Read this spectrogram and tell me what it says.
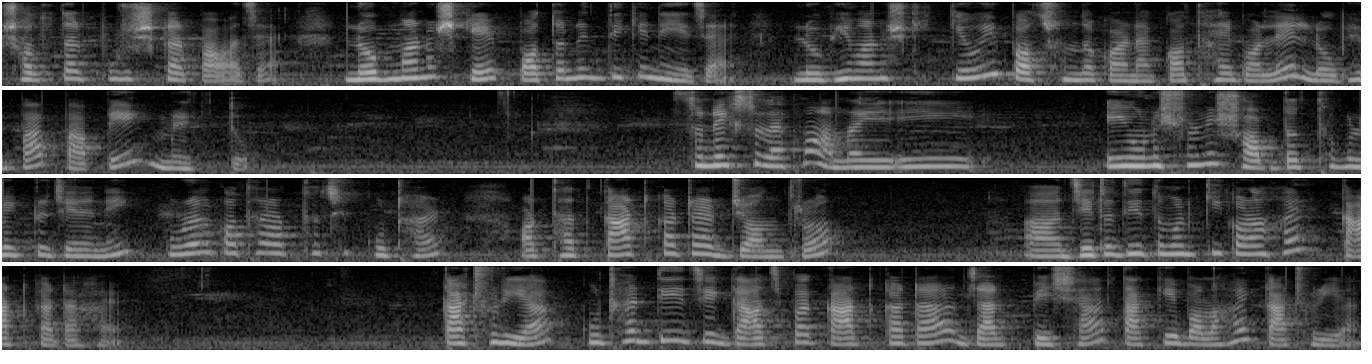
সততার পুরস্কার পাওয়া যায়। লোভ মানুষকে পতনের দিকে নিয়ে যায়। লোভী মানুষকে কেউই পছন্দ করে না। কথায় বলে, লোভে পাপ, পাপে মৃত্যু। সো নেক্সট দেখো, আমরা এই এই অনুশীলনের শব্দার্থগুলো একটু জেনে নেই। কুড়াল কথার অর্থ হচ্ছে কুঠার, অর্থাৎ কাঠ কাটার যন্ত্র। যেটা দিয়ে তোমার কি করা হয়? কাঠ কাটা হয়। কাঠুরিয়া, কুঠার দিয়ে যে গাছ বা কাঠ কাটা যার পেশা, তাকে বলা হয় কাঠুরিয়া।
